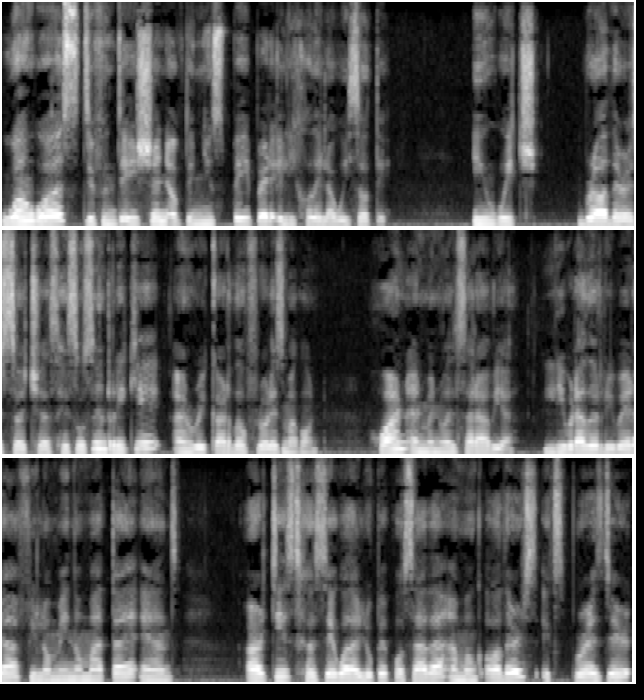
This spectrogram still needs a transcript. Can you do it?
One was the foundation of the newspaper El Hijo del Ahuizote, in which brothers such as Jesús Enrique and Ricardo Flores Magón, Juan and Manuel Sarabia, Librado Rivera, Filomeno Mata, and artist José Guadalupe Posada, among others, expressed their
